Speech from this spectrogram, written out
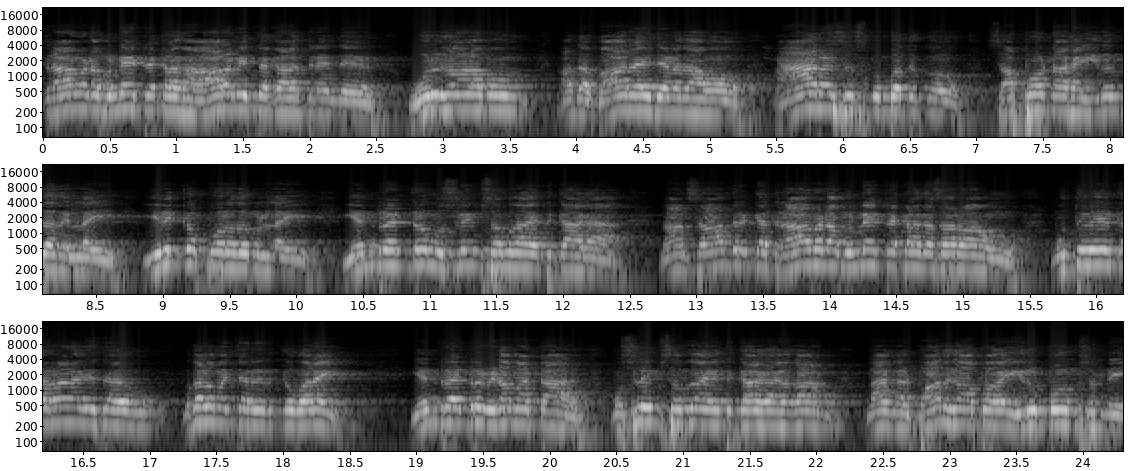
திராவிட முன்னேற்ற கழகம் ஆரம்பித்த காலத்திலிருந்து ஒரு காலமும் அந்த பாரதிய ஜனதாவோ ஆர்எஸ்எஸ் கும்பத்துக்கும் சப்போர்ட்டாக இருந்ததில்லை இருக்க போறதும் இல்லை. என்றென்றும் முஸ்லிம் சமுதாயத்துக்காக நான் சார்ந்திருக்க திராவிட முன்னேற்ற கழக சார்பாகவும் முத்துவேல் கருணாநிதி முதலமைச்சர் இருக்கும் வரை என்றென்று விடமாட்டார். முஸ்லிம் சமுதாயத்துக்காக தான் நாங்கள் பாதுகாப்பாக இருப்போம் சொல்லி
